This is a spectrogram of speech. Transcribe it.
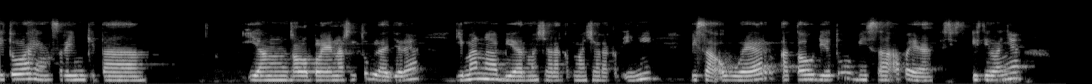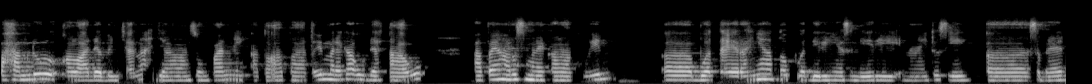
itulah yang sering kita yang kalau planners itu belajarnya gimana biar masyarakat-masyarakat ini bisa aware atau dia tuh bisa apa ya istilahnya paham dulu kalau ada bencana jangan langsung panik atau apa. Tapi mereka udah tahu apa yang harus mereka lakuin uh, buat daerahnya atau buat dirinya sendiri. Nah itu sih uh, sebenarnya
